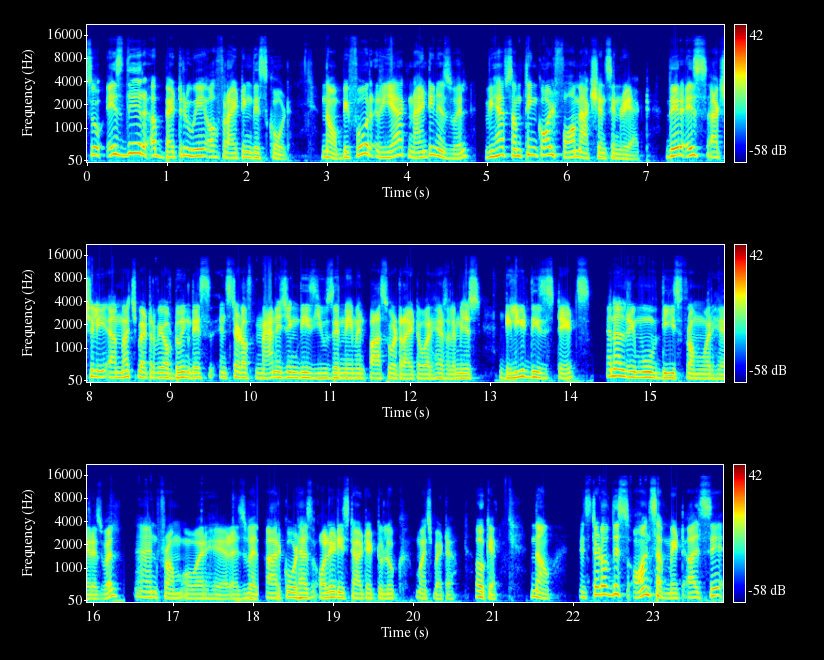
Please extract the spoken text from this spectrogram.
So is there a better way of writing this code? Now, before React 19 as well, we have something called form actions in React. There is actually a much better way of doing this instead of managing these username and password right over here. So let me just delete these states and I'll remove these from over here as well and from over here as well. Our code has already started to look much better. Okay, now instead of this on submit, I'll say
